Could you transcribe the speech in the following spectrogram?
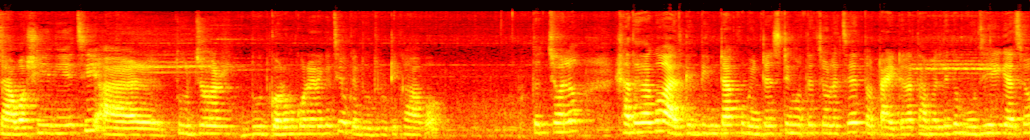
চা বসিয়ে দিয়েছি, আর তুর্যর দুধ গরম করে রেখেছি, ওকে দুধ রুটি খাওয়াবো। তো চলো সাথে থাকো আজকের দিনটা খুব ইন্টারেস্টিং হতে চলেছে তো টাইটেল থামেল দেখে বুঝেই গেছো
